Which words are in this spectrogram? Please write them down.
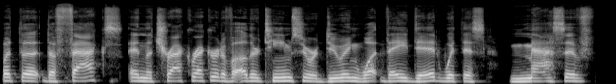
But the the facts and the track record of other teams who are doing what they did with this massive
